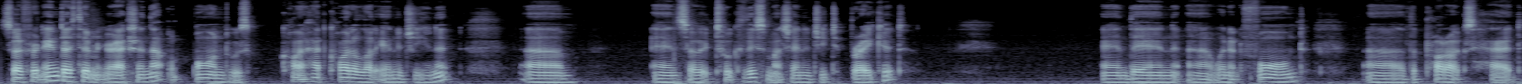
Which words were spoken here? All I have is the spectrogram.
So for an endothermic reaction that bond was quite had quite a lot of energy in it. Um, and so it took this much energy to break it. And then uh, when it formed uh, the products had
